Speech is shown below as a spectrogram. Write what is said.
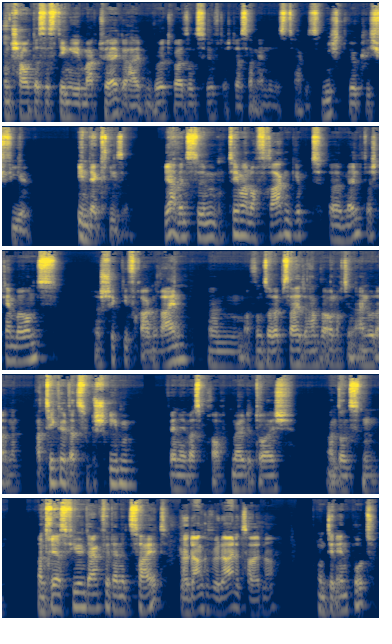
und schaut, dass das Ding eben aktuell gehalten wird, weil sonst hilft euch das am Ende des Tages nicht wirklich viel in der Krise. Ja, wenn es zu dem Thema noch Fragen gibt, äh, meldet euch gerne bei uns, äh, schickt die Fragen rein. Ähm, auf unserer Webseite haben wir auch noch den einen oder anderen Artikel dazu geschrieben. Wenn ihr was braucht, meldet euch. Ansonsten, Andreas, vielen Dank für deine Zeit. Ja, danke für deine Zeit, ne? Und den Input.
